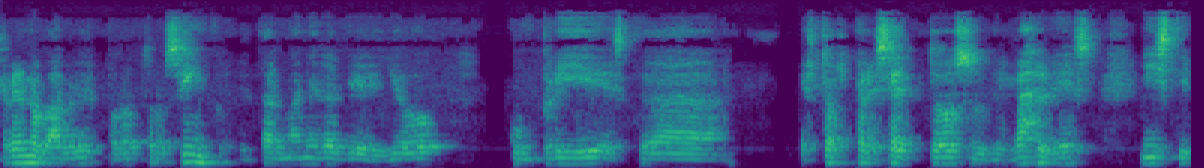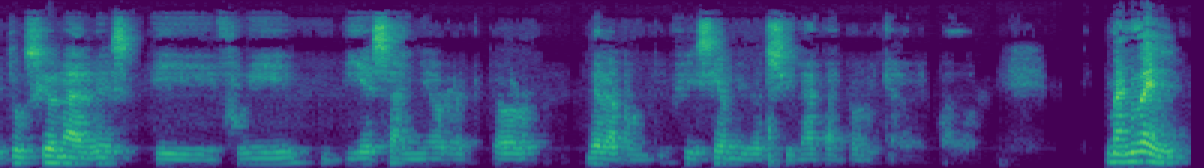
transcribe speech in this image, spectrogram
renovables por otros cinco, de tal manera que yo cumplí estos preceptos legales, institucionales, y fui diez años rector de la Pontificia Universidad Católica Ecuador. Manuel,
